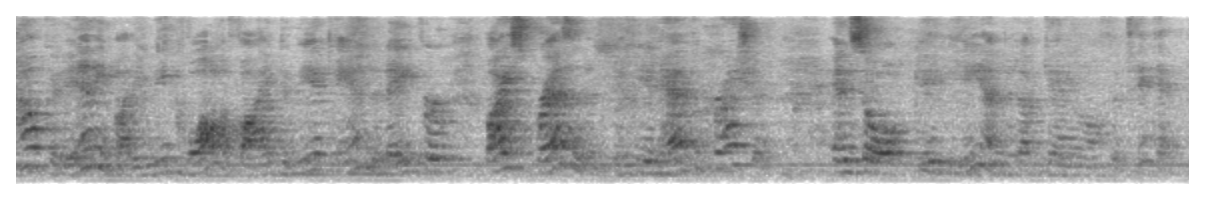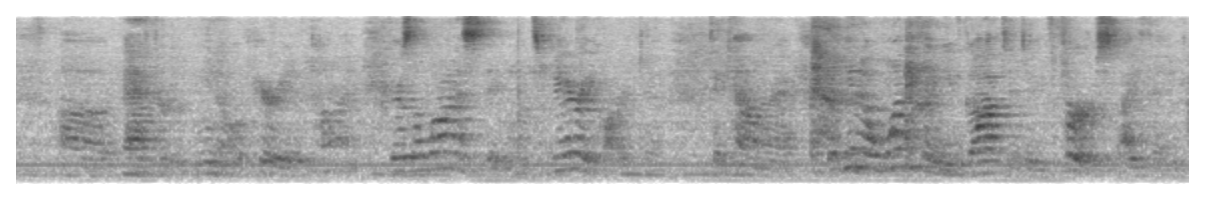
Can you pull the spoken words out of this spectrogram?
how could anybody be qualified to be a candidate for vice president if he had had depression? And so he ended up getting off the ticket uh, after, you know, a period of time. There's a lot of stigma. It's very hard to, to counteract. But, you know, one thing you've got to do first, I think,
